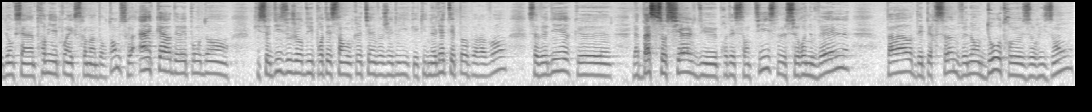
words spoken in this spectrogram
Et donc c'est un premier point extrêmement important, parce qu'un quart des répondants qui se disent aujourd'hui protestants ou chrétiens évangéliques et qui ne l'étaient pas auparavant, ça veut dire que la base sociale du protestantisme se renouvelle par des personnes venant d'autres horizons.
